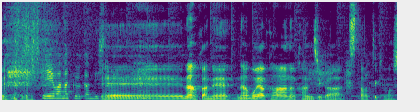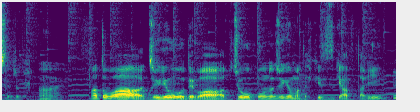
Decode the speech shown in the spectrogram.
平和な空間でしたね。えー、なんかねうん。和やかな感じが伝わってきましたよちょっと。はい。あとは授業ではあと情報の授業また引き続きあったり、う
